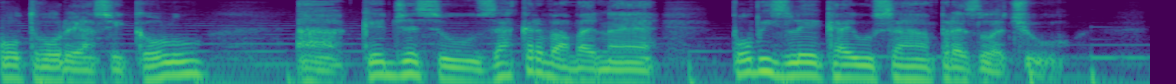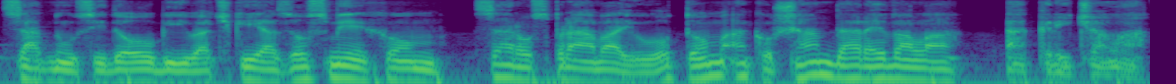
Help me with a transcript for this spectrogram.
Otvoria si kolu a keďže sú zakrvavené, povyzliekajú sa a prezlečú. Sadnú si do obývačky a so smiechom sa rozprávajú o tom, ako Šanda revala a kričala.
